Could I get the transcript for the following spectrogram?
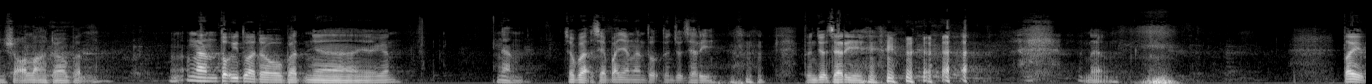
Insyaallah ada obatnya. Ngantuk itu ada obatnya ya kan. Nah, Coba siapa yang ngantuk tunjuk jari. tunjuk jari. nah. Baik.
